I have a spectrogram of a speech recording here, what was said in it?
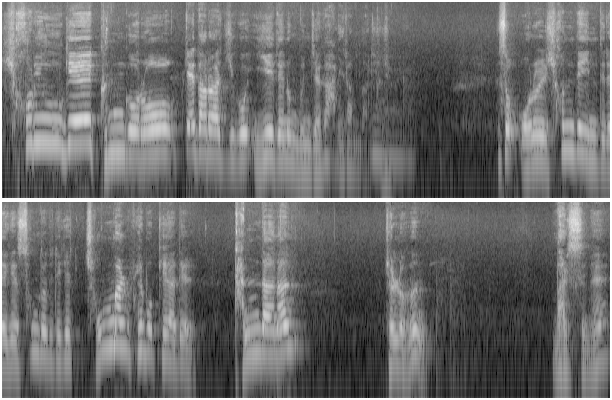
혈육의 근거로 깨달아지고 이해되는 문제가 아니란 말이죠. 그래서 오늘 현대인들에게 성도들에게 정말 회복해야 될 단단한 결론은 말씀에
